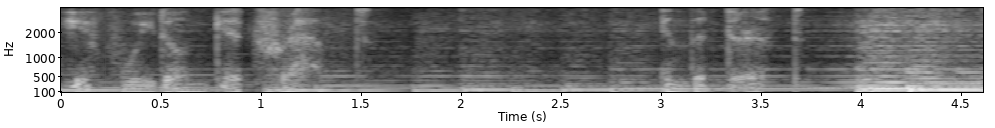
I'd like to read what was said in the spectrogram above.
if we don't get trapped in the dirt.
